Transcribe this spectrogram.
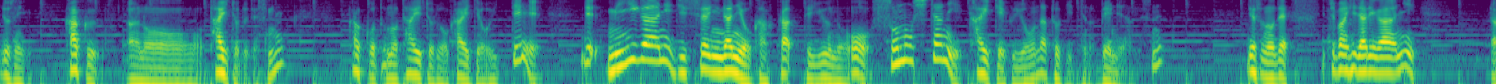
要するに書く、あのタイトルですね。書くことのタイトルを書いておいてで右側に実際に何を書くかっていうのをその下に書いていくような時っていうのは便利なんですね。ですので一番左側にあ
